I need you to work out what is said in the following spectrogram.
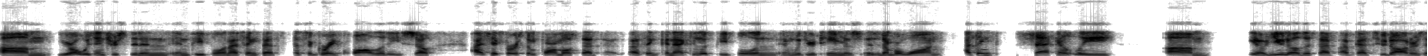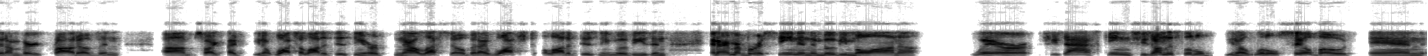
um, you're always interested in in people, and I think that's that's a great quality. So I say first and foremost that I think connecting with people and, and with your team is, is number one. I think secondly, um, you know, you know this. I've, I've got two daughters that I'm very proud of, and um, so I, I, you know, watch a lot of Disney, or now less so, but I watched a lot of Disney movies, and and I remember a scene in the movie Moana where she's asking, she's on this little, you know, little sailboat, and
